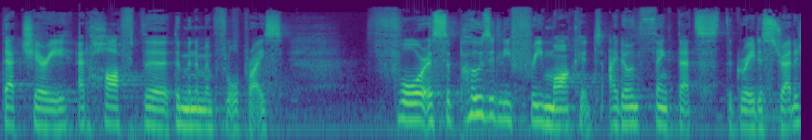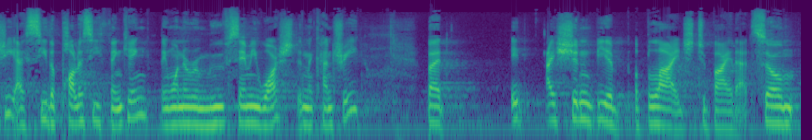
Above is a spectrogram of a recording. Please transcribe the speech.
that cherry at half the, the minimum floor price for a supposedly free market, I don't think that's the greatest strategy. I see the policy thinking. They want to remove semi washed in the country, but it, I shouldn't be obliged to buy that. So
